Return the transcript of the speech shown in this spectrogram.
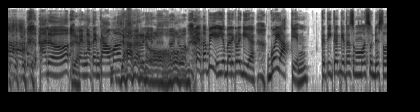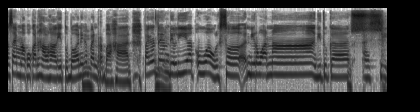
aduh Ya. pengen ngatain Kamal Jangan dong. Aduh. Eh tapi ya balik lagi ya. Gue yakin ketika kita semua sudah selesai melakukan hal-hal itu bawaannya kan pengen rebahan pengen tuh yang Hmm. Iya. dilihat wow se nirwana gitu kan asik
